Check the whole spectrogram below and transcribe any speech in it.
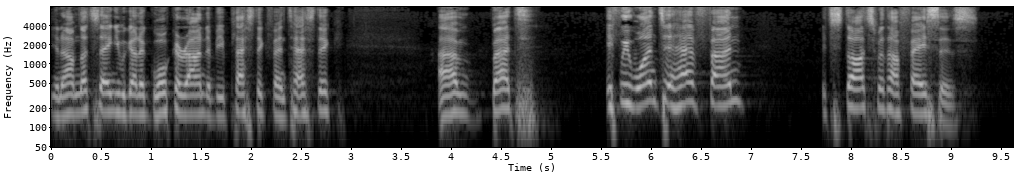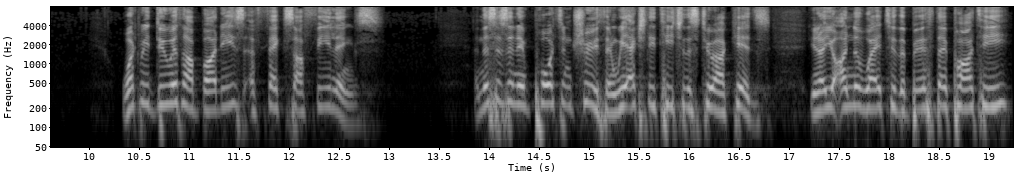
You know, I'm not saying you're going to walk around and be plastic fantastic. Um, but if we want to have fun, it starts with our faces. What we do with our bodies affects our feelings. And this is an important truth, and we actually teach this to our kids. You know, you're on the way to the birthday party,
